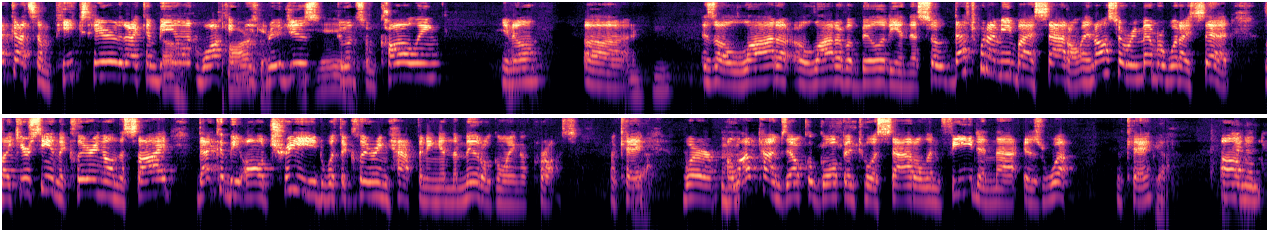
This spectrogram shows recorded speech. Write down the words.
i've got some peaks here that i can be Oh, on walking these ridges Yeah. doing some calling you know uh, there's a lot of a lot of ability in this. So that's what i mean by a saddle. And also remember what i said like you're seeing the clearing on the side that could be all treed with the clearing happening in the middle going across okay? Where a mm-hmm. lot of times elk will go up into a saddle and feed in that as well okay? Yeah. Um, and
